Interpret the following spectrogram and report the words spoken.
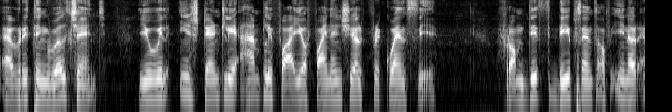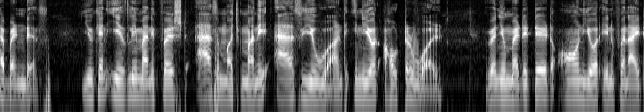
everything will change. You will instantly amplify your financial frequency. From this deep sense of inner abundance, you can easily manifest as much money as you want in your outer world when you meditate on your infinite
